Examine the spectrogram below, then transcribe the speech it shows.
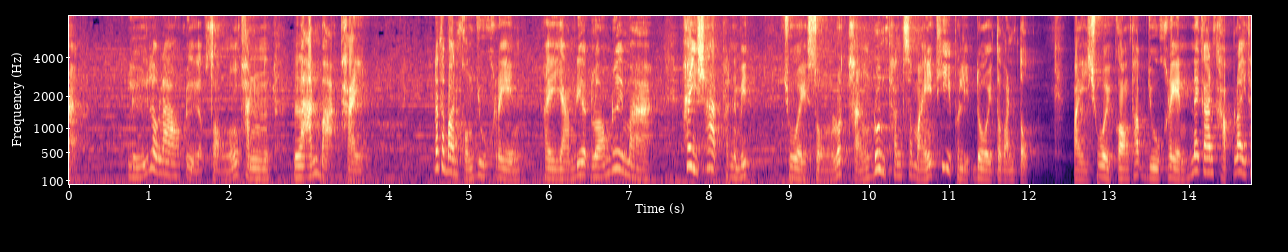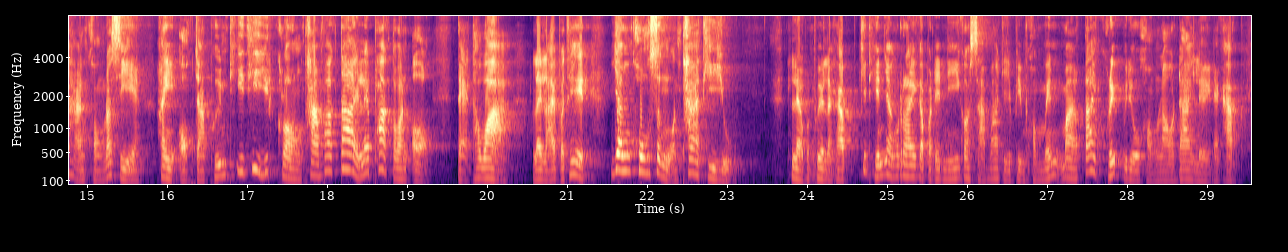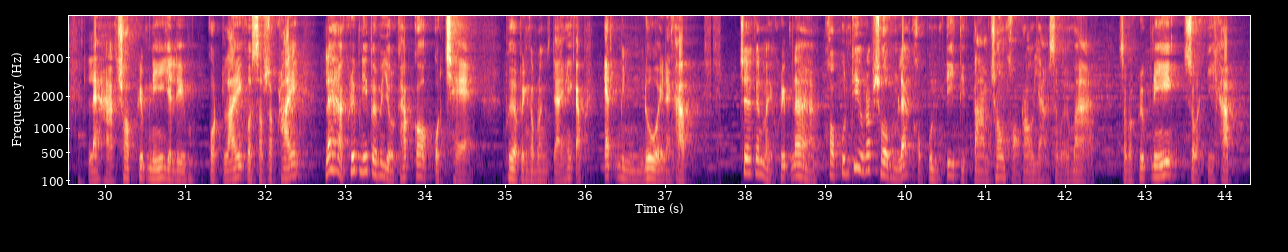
หรือราวๆเกือบ 2,000 ล้านบาทไทย รัฐบาลของยูเครนพยายามเรียกร้องเรื่อยมา ให้ชาติพันธมิตร ช่วยส่งรถถังรุ่นทันสมัยที่ผลิตโดยตะวันตก ไปช่วยกองทัพยูเครนในการขับไล่ทหารของรัสเซียให้ออกจากพื้นที่ที่ยึดครองทางภาคใต้และภาคตะวันออก แต่ทว่าหลายๆ ประเทศยังคงสงวนท่าทีอยู่ แล้วเพื่อนๆล่ะครับ คิดเห็นอย่างไรกับประเด็นนี้ก็สามารถที่จะพิมพ์คอมเมนต์มาใต้คลิปวิดีโอของเราได้เลยนะครับ และหากชอบคลิปนี้อย่าลืมกดไลค์กด Subscribe และหากคลิปนี้เป็นประโยชน์ครับก็กดแชร์ เพื่อเป็นกำลังใจให้กับแอดมินด้วยนะครับ เจอกันใหม่คลิปหน้า ขอบคุณที่รับชม และขอบคุณที่ติดตามช่องของเราอย่างเสมอมาสำหรับคลิปนี้ สวัสดีครับ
